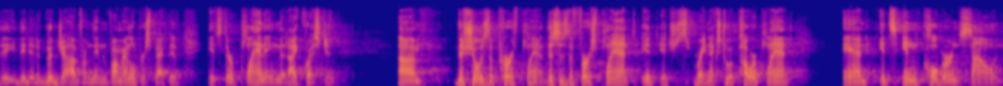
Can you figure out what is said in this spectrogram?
they, they did a good job from the environmental perspective. It's their planning that I question. Um, this shows the Perth plant. This is the first plant. It, it's right next to a power plant, and it's in Cockburn Sound,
